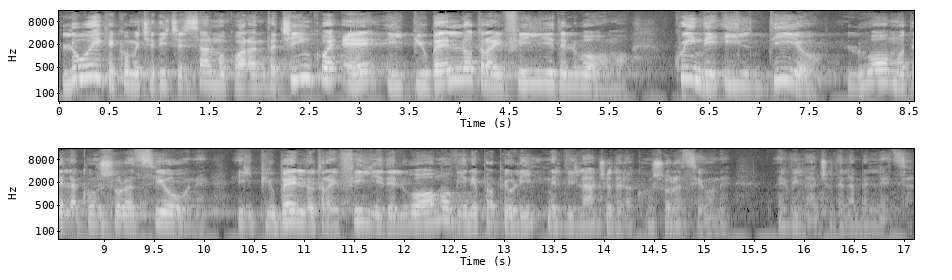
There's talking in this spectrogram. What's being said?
Lui che, come ci dice il Salmo 45, è il più bello tra i figli dell'uomo. Quindi il Dio, l'uomo della consolazione, il più bello tra i figli dell'uomo, viene proprio lì nel villaggio della consolazione, nel villaggio della bellezza.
